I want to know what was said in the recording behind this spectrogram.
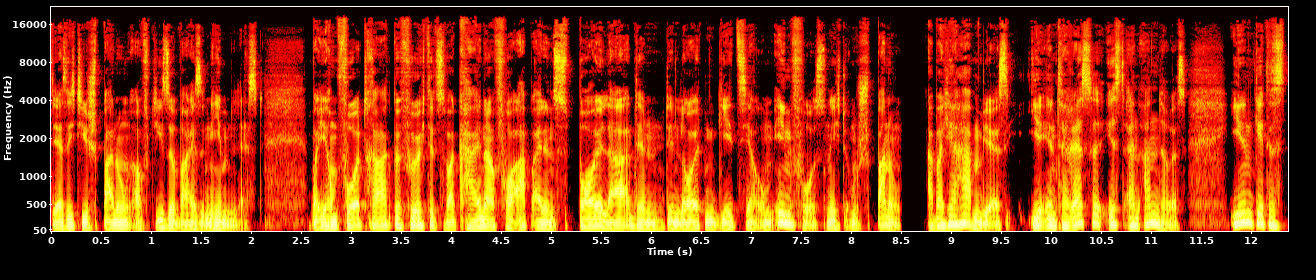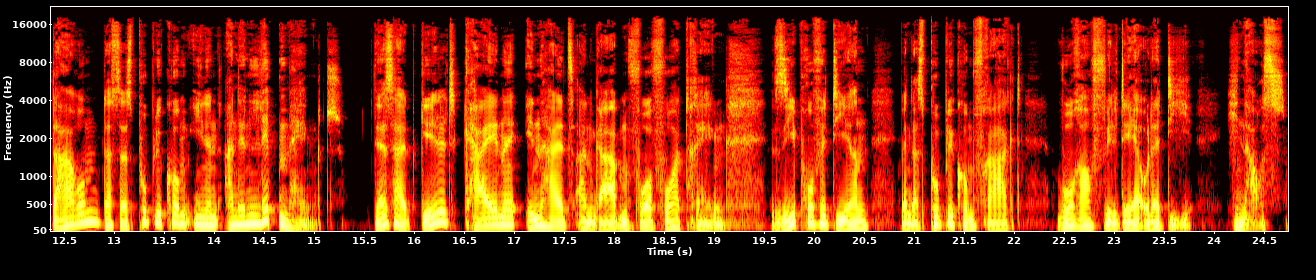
der sich die Spannung auf diese Weise nehmen lässt. Bei Ihrem Vortrag befürchtet zwar keiner vorab einen Spoiler, denn den Leuten geht's ja um Infos, nicht um Spannung. Aber hier haben wir es. Ihr Interesse ist ein anderes. Ihnen geht es darum, dass das Publikum Ihnen an den Lippen hängt. Deshalb gilt keine Inhaltsangaben vor Vorträgen. Sie profitieren, wenn das Publikum fragt, worauf will der oder die hinaus.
